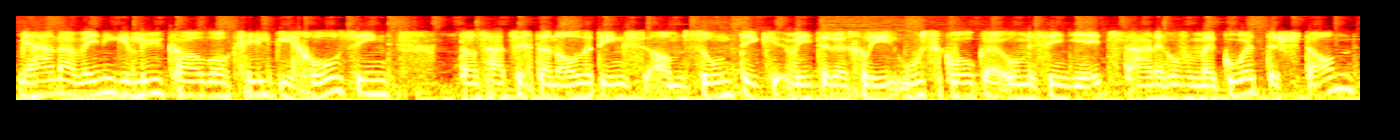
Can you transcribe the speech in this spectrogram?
Wir haben auch weniger Leute gehabt, die Kilby gekommen sind. Das hat sich dann allerdings am Sonntag wieder ein bisschen ausgewogen und wir sind jetzt eigentlich auf einem guten Stand.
